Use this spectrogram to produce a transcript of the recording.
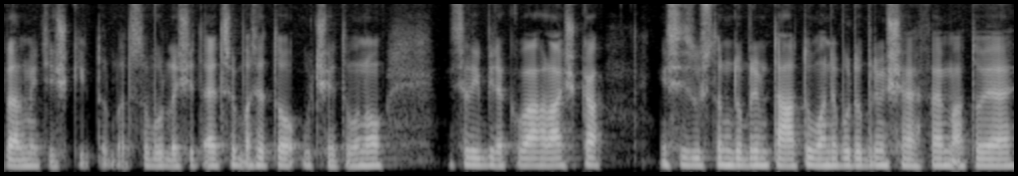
velmi těžké, tohle co odlišit a je třeba se to učit. Ono mi se líbí taková hláška, jestli zůstanu dobrým tátou anebo dobrým šéfem a to je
